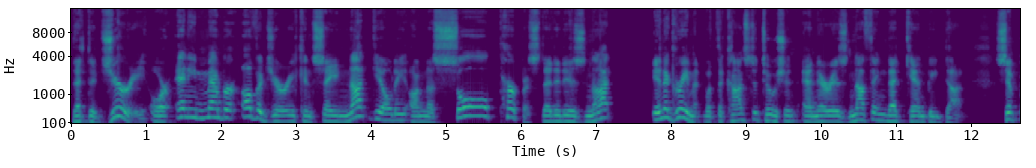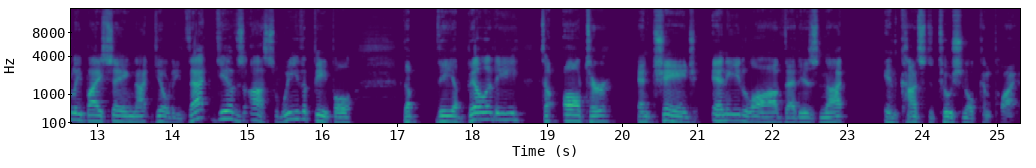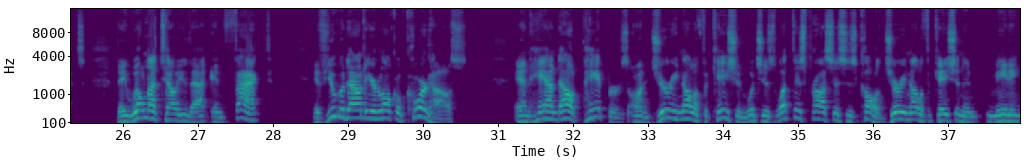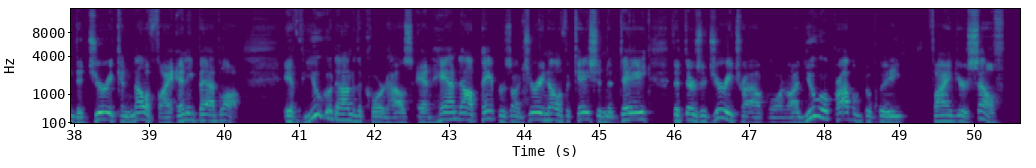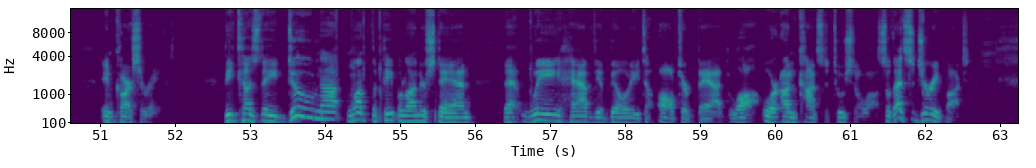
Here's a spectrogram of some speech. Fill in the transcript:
that the jury or any member of a jury can say not guilty on the sole purpose that it is not in agreement with the Constitution, and there is nothing that can be done simply by saying not guilty. That gives us, we the people, the, the ability to alter and change any law that is not in constitutional compliance. They will not tell you that. In fact, if you go down to your local courthouse and hand out papers on jury nullification, which is what this process is called jury nullification, and meaning the jury can nullify any bad law. If you go down to the courthouse and hand out papers on jury nullification the day that there's a jury trial going on, you will probably find yourself incarcerated because they do not want the people to understand that we have the ability to alter bad law or unconstitutional law. So that's the jury box.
